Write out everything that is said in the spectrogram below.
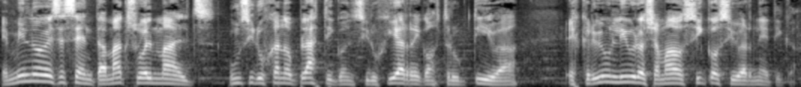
En 1960, Maxwell Maltz, un cirujano plástico en cirugía reconstructiva, escribió un libro llamado Psicocibernética.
